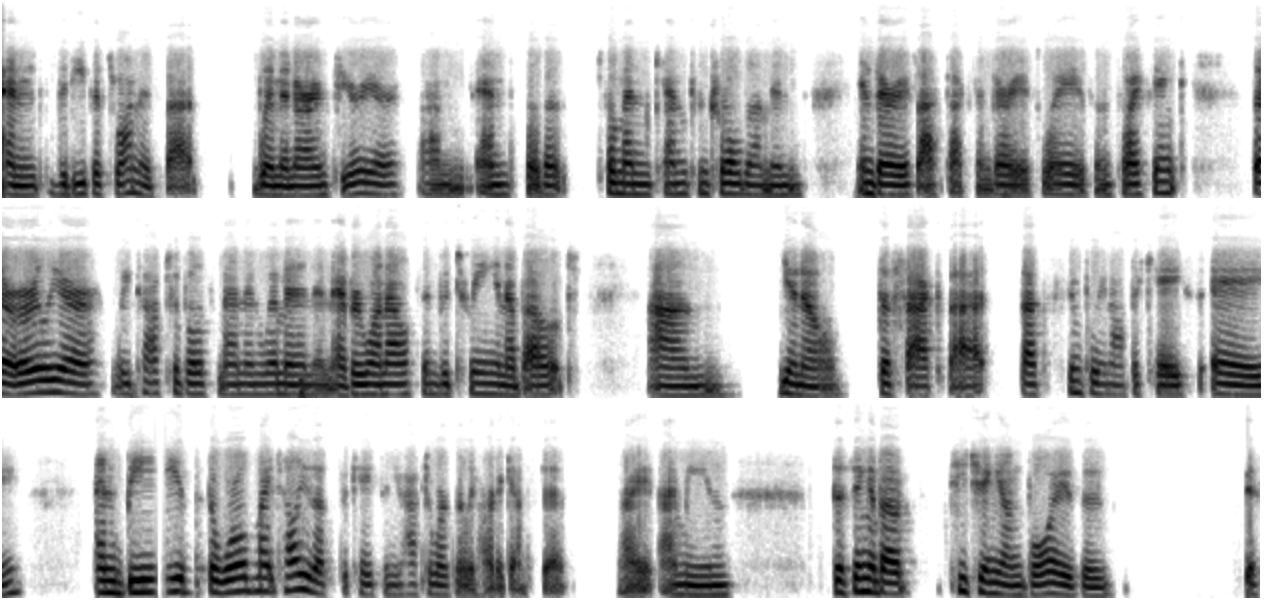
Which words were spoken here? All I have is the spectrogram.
and the deepest one is that women are inferior, um, and so that so men can control them in in various aspects in various ways. And so I think that earlier we talked to both men and women and everyone else in between about um, you know, the fact that that's simply not the case, A, and B, that the world might tell you that's the case and you have to work really hard against it, right? I mean, the thing about teaching young boys is if,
